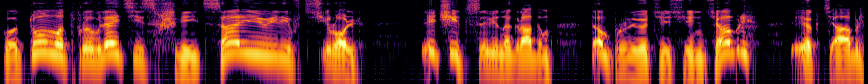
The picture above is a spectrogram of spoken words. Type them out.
Потом отправляйтесь в Швейцарию или в Тироль, лечиться виноградом. Там проживете сентябрь и октябрь.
